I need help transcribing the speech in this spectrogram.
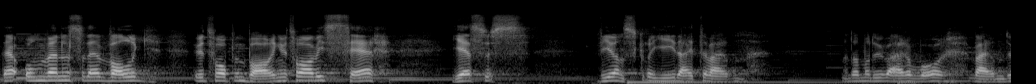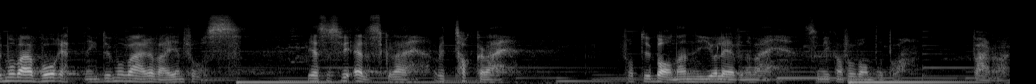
Det er omvendelse, det er valg ut fra åpenbaring, ut fra hva vi ser. Jesus, vi ønsker å gi deg til verden. Men da må du være vår verden. Du må være vår retning. Du må være veien for oss. Jesus, vi elsker deg, og vi takker deg for at du baner en ny og levende vei som vi kan få vandre på hver dag.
